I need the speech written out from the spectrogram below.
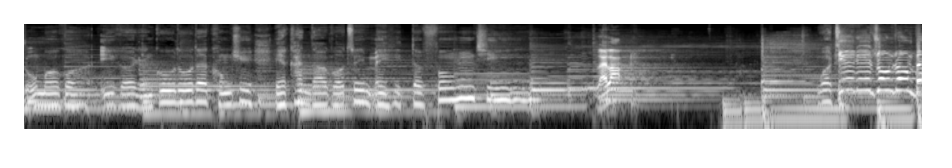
触摸过一个人孤独的恐惧，也看到过最美的风景。来啦！我跌跌撞撞奔。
